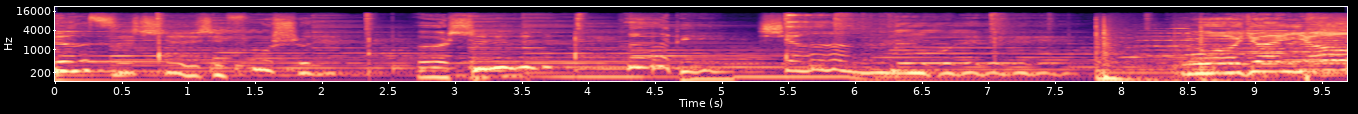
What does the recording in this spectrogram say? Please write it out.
这次痴心覆水，何时何地相会？我愿有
